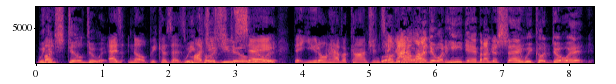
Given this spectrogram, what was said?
we but- could still do it. As no, because as We much as you say that you don't have a conscience, Look, and you I don't want to do what he did, but I'm just saying we could do it.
